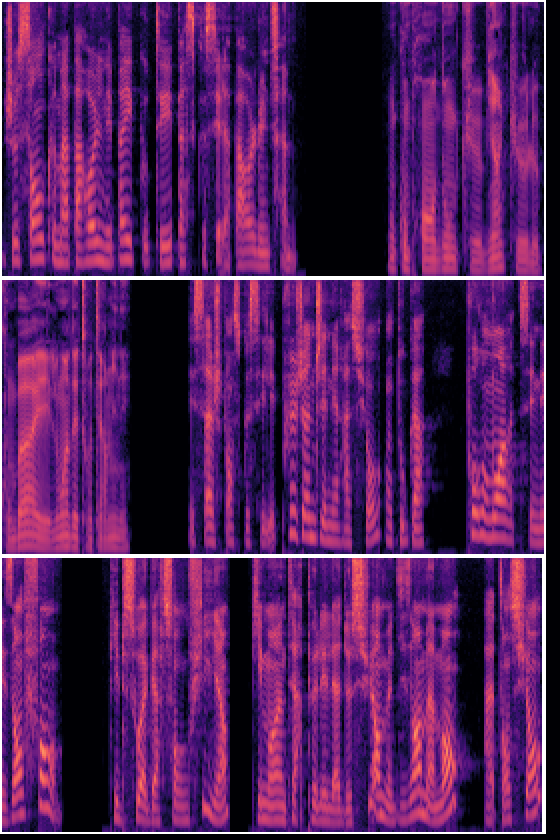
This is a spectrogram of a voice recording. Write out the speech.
je sens que ma parole n'est pas écoutée parce que c'est la parole d'une femme. On comprend donc bien que le combat est loin d'être terminé. Et ça, je pense que c'est les plus jeunes générations, en tout cas pour moi, c'est mes enfants, qu'ils soient garçons ou filles, hein, qui m'ont interpellé là-dessus en me disant, maman, attention,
